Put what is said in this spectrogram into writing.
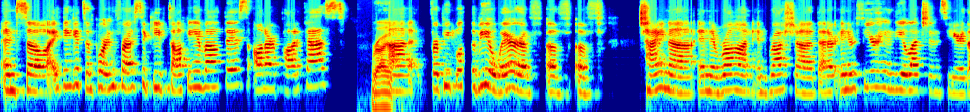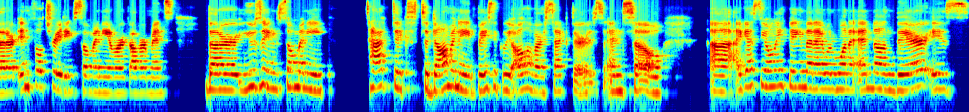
And so I think it's important for us to keep talking about this on our podcast. Right. Uh, for people to be aware of, of, of China and Iran and Russia that are interfering in the elections here, that are infiltrating so many of our governments, that are using so many tactics to dominate basically all of our sectors. And so uh, I guess the only thing that I would want to end on there is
